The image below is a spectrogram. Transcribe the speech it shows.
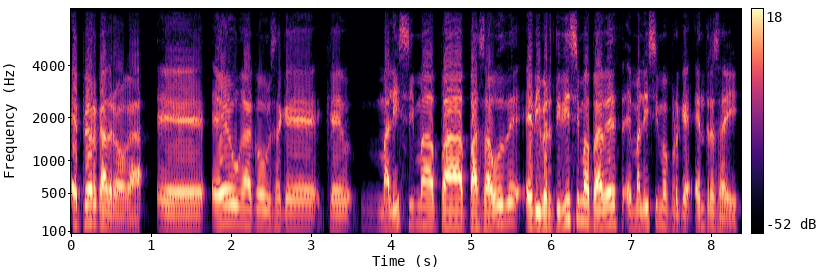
É peor que a droga. Eh, é unha cousa que, que malísima pa, pa saúde, é divertidísima pa vez, é malísima porque entras aí,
